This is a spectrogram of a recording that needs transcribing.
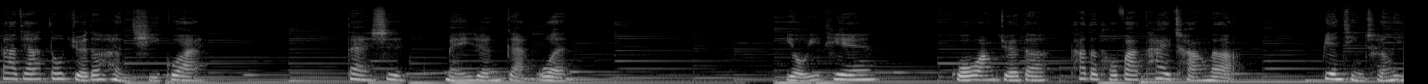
大家都觉得很奇怪，但是没人敢问。有一天，国王觉得他的头发太长了，便请城里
